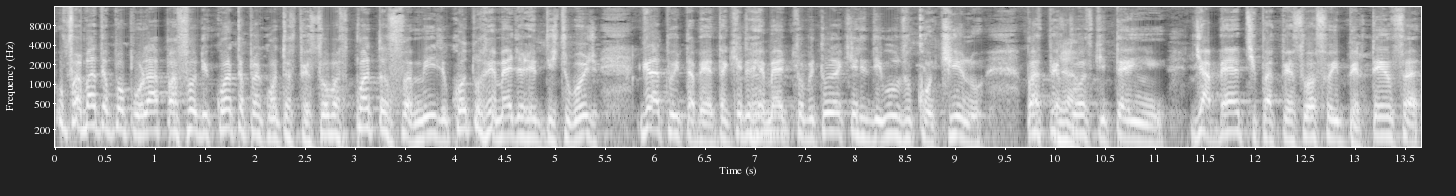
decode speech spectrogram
O farmácia popular passou de quantas para quantas pessoas, quantas famílias, quantos remédios a gente distribui hoje gratuitamente. Aquele uhum. remédio, sobretudo aquele de uso contínuo, para as pessoas é. que têm diabetes, para as pessoas com hipertensa,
